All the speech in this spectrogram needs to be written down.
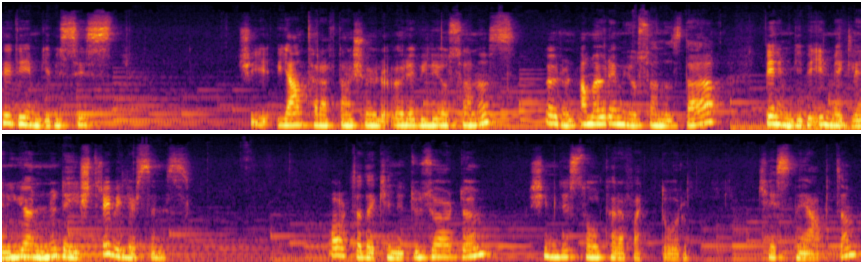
Dediğim gibi siz şu yan taraftan şöyle örebiliyorsanız örün ama öremiyorsanız da benim gibi ilmeklerin yönünü değiştirebilirsiniz. Ortadakini düz ördüm. Şimdi sol tarafa doğru kesme yaptım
